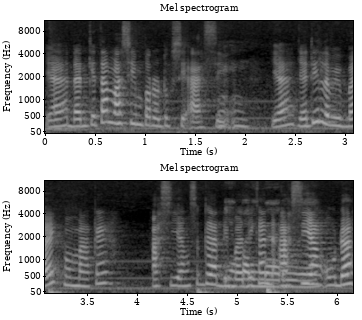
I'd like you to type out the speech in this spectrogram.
ya dan kita masih memproduksi ASI, Mm-mm. ya jadi lebih baik memakai ASI yang segar dibandingkan ASI ya. yang udah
